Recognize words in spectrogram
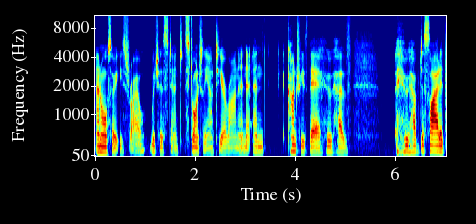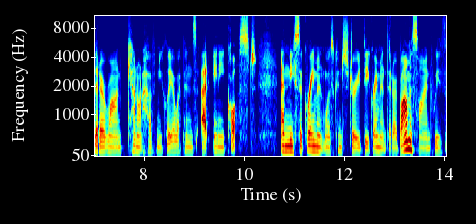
and also Israel, which is staunchly anti Iran, and, and countries there who have who have decided that Iran cannot have nuclear weapons at any cost. And this agreement was construed, the agreement that Obama signed with,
